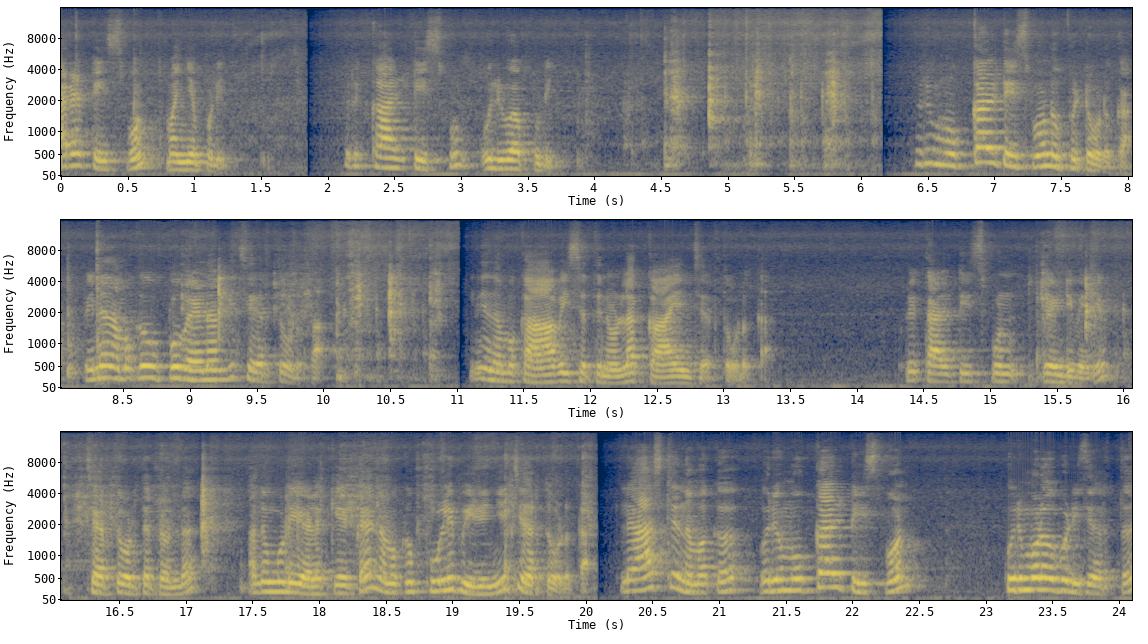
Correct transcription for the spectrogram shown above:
അര ടീസ്പൂൺ മഞ്ഞൾപ്പൊടി ഒരു കാൽ ടീസ്പൂൺ ഉലുവപ്പൊടി ഒരു മുക്കാൽ ടീസ്പൂൺ ഉപ്പിട്ട് കൊടുക്കാം. പിന്നെ നമുക്ക് ഉപ്പ് വേണമെങ്കിൽ ചേർത്ത് കൊടുക്കാം. ഇനി നമുക്ക് ആവശ്യത്തിനുള്ള കായം ചേർത്ത് കൊടുക്കാം. ഒരു കാൽ ടീസ്പൂൺ വേണ്ടി വരും. ചേർത്ത് കൊടുത്തിട്ടുണ്ട്. അതും കൂടി ഇളക്കിയിട്ട് നമുക്ക് പുളി പിഴിഞ്ഞ് ചേർത്ത് കൊടുക്കാം. ലാസ്റ്റ് നമുക്ക് ഒരു മുക്കാൽ ടീസ്പൂൺ കുരുമുളക് പൊടി ചേർത്ത്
